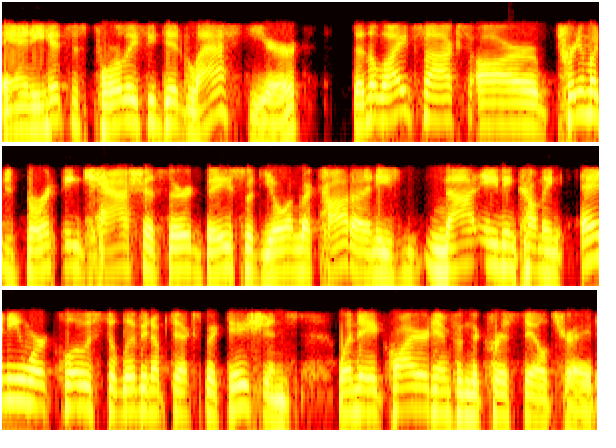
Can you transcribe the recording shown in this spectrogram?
and he hits as poorly as he did last year, then the White Sox are pretty much burning cash at third base with Yoan Moncada, and he's not even coming anywhere close to living up to expectations when they acquired him from the Chris Sale trade.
